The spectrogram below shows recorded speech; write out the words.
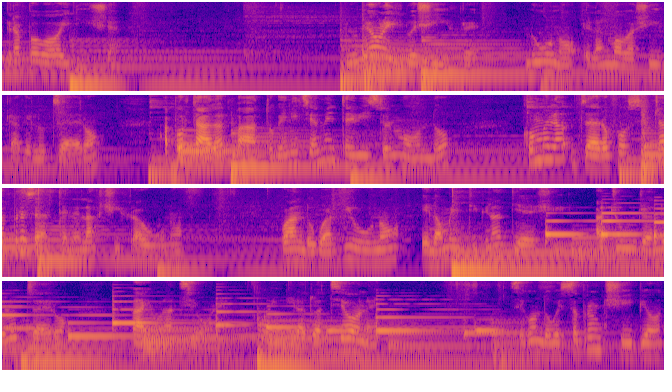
Grabovoi dice L'unione di due cifre, l'uno e la nuova cifra che è lo zero, ha portato al fatto che inizialmente hai visto il mondo come lo zero fosse già presente nella cifra 1 quando guardi 1 e l'aumenti fino a 10, aggiungendo lo 0, fai un'azione. Quindi la tua azione, secondo questo principio,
